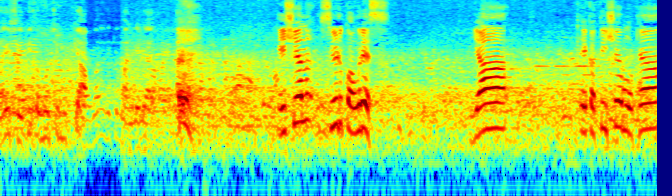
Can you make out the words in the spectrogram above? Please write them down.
आहे. शेतीसमोरची मुख्य आव्हानं देखील मांडलेली आहे. एशियन सीड काँग्रेस या एक अतिशय मोठ्या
